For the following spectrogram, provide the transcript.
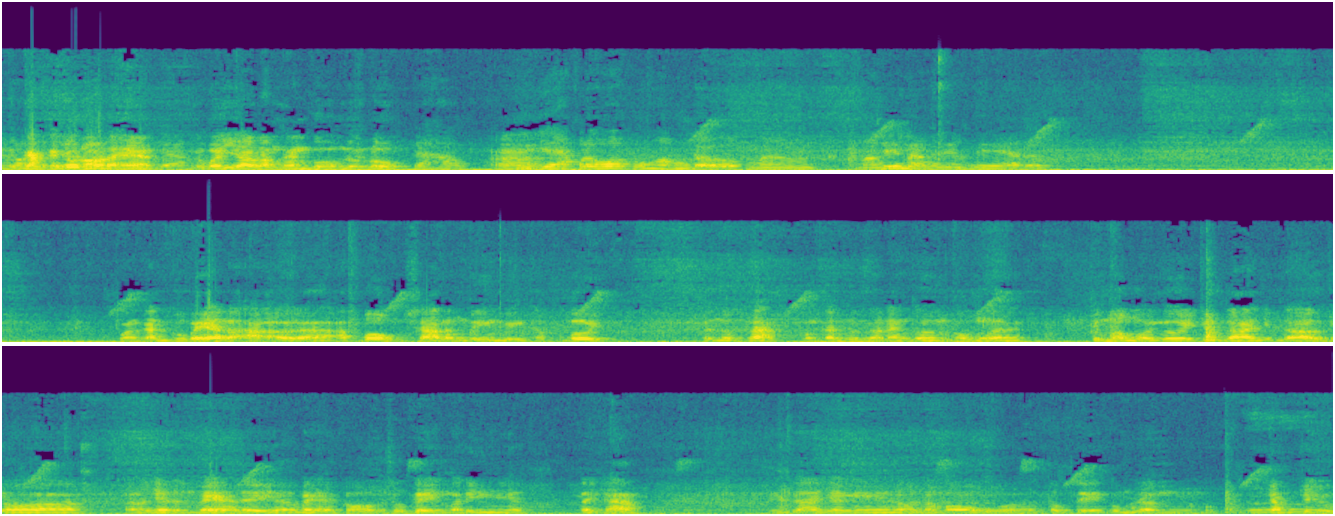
rồi Có cắt cái chỗ đó đó em? ha. Dạ. rồi bây giờ làm nặng cũng không được luôn. Dạ không. À. Đi giác lúa cũng không được mà mà chỉ mà nhẹ được. Hoàn cảnh của bé là ở à, ấp 4 xã Láng Biển huyện Tháp 10 tỉnh Đồng Tháp. Hoàn cảnh rất là đáng thương cũng ờ, kính mong mọi người chúng ta giúp đỡ cho ờ, gia đình bé để bé có số tiền mà đi tái khám hiện tại giờ nghe nói là mổ ờ, tốn tiền cũng gần 100 triệu.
